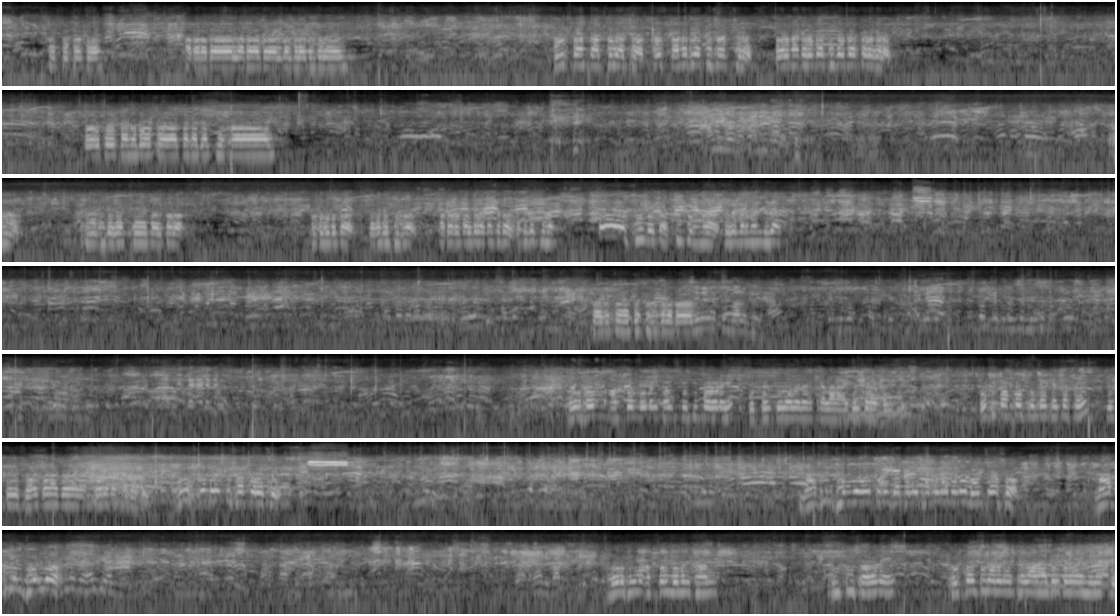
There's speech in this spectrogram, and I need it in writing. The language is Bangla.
খুব দুর্দান্ত আবারও বল আবারও বল বাংলা আব্দুল শট খুব জনপ্রিয় শট ছিল। মাঠের উপর থেকে উপর চলে গেল। বলকে জনপ্রিয় দেখা যাচ্ছে হয়। হ্যাঁ নিতে যাচ্ছে তালতলা ছোট ছোট পাস দেখা হয়। আবারও তালতলার কাছে বল দেখা যাচ্ছে হয়। ও পাস কিন্তু না দল। খেলে। মরহুম আব্দুল মোমেন খান স্মৃতিচরণে ফুটবল টুর্নামেন্টের খেলার আয়োজন করা হয়েছে। দুটি পক্ষ সুন্দর খেলতেছে, কিন্তু জয় পরাজয় পরে দেখা যাবে। খুব সুন্দর একটি শট করেছে। নাবিল তুমি যেখানে থাকো না কেন মঞ্চে আসো? নাবিল জুনিয়র মরহুম আব্দুল মোমেন খান। স্মৃতি স্মরণে ফুটবল টুর্নামেন্টের খেলার আয়োজন করা হয়েছে।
